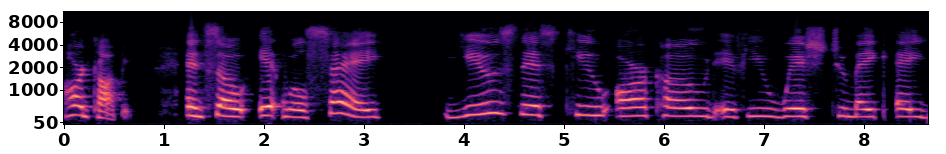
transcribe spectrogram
hard copy. And so it will say, use this QR code if you wish to make a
